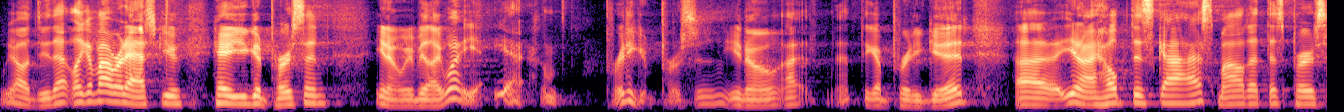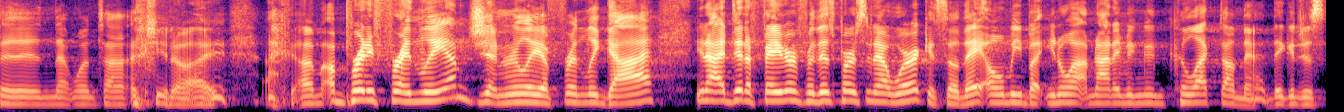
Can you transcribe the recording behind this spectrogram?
We all do that. Like if I were to ask you, hey, are you a good person? You know, we'd be like, well, yeah, yeah, I'm pretty good person. You know, I, I think I'm pretty good. Uh, you know, I helped this guy. I smiled at this person that one time. You know, I, I I'm, I'm pretty friendly. I'm generally a friendly guy. You know, I did a favor for this person at work, and so they owe me. But you know what? I'm not even going to collect on that. They could just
